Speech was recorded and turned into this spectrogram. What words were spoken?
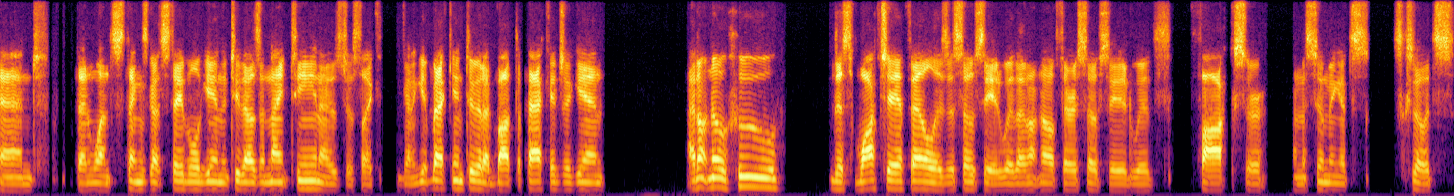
And then once things got stable again in 2019, I was just like, I'm going to get back into it. I bought the package again. I don't know who this Watch AFL is associated with. I don't know if they're associated with Fox or I'm assuming it's so it's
